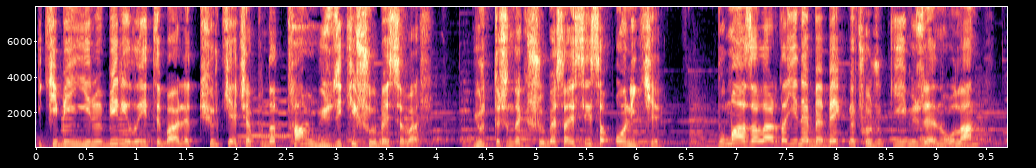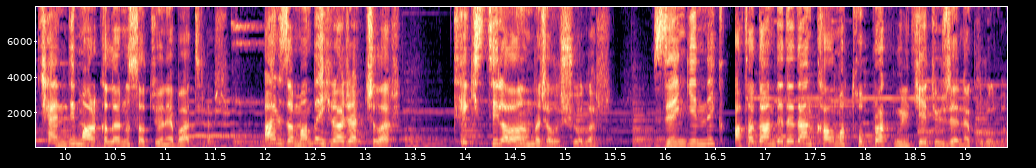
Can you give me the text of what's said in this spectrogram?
2021 yılı itibariyle Türkiye çapında tam 102 şubesi var. Yurt dışındaki şube sayısı ise 12. Bu mağazalarda yine bebek ve çocuk giyim üzerine olan kendi markalarını satıyor Nebatiler. Aynı zamanda ihracatçılar. Tekstil alanında çalışıyorlar. Zenginlik atadan dededen kalma toprak mülkiyeti üzerine kurulu.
